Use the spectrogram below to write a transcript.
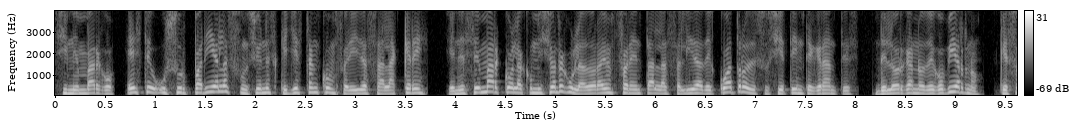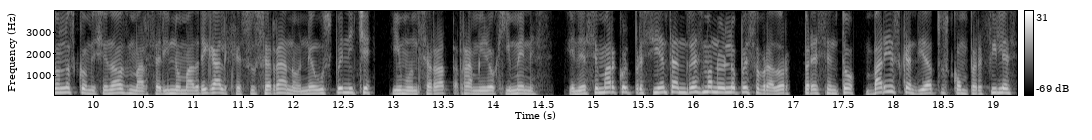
Sin embargo, este usurparía las funciones que ya están conferidas a la CRE, en ese marco, la Comisión Reguladora enfrenta la salida de cuatro de sus siete integrantes del órgano de gobierno, que son los comisionados Marcelino Madrigal, Jesús Serrano, Neus Peniche y Montserrat Ramiro Jiménez. En ese marco, el presidente Andrés Manuel López Obrador presentó varios candidatos con perfiles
